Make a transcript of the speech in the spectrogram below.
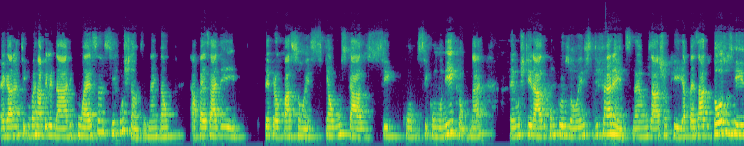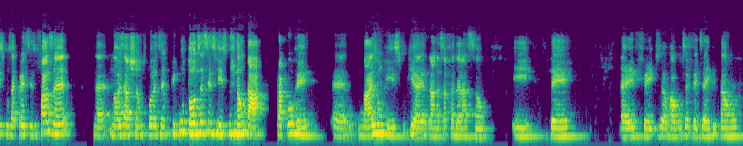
é, garantir governabilidade com essas circunstâncias. Né? Então, apesar de ter preocupações que, em alguns casos, se, se comunicam, né? temos tirado conclusões diferentes. Né? Uns acham que, apesar de todos os riscos, é preciso fazer, né? nós achamos, por exemplo, que com todos esses riscos não dá para correr é, mais um risco, que é entrar nessa federação e ter é, efeitos, alguns efeitos aí que estão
